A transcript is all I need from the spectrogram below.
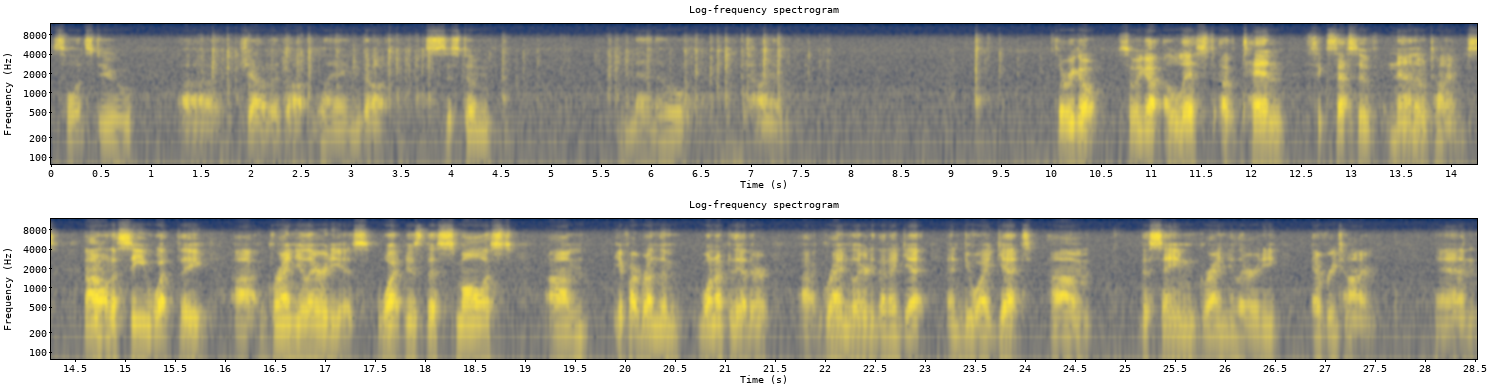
So let's do uh, java.lang.system nano time. There we go. So we got a list of 10 successive nanotimes. Now I want to see what the uh, granularity is. What is the smallest, um, if I run them one after the other, uh, granularity that I get, and do I get um, the same granularity every time? And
